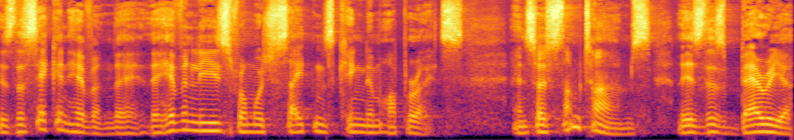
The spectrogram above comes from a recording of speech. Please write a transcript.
is the second heaven, the, the heavenlies from which Satan's kingdom operates. And so sometimes there's this barrier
